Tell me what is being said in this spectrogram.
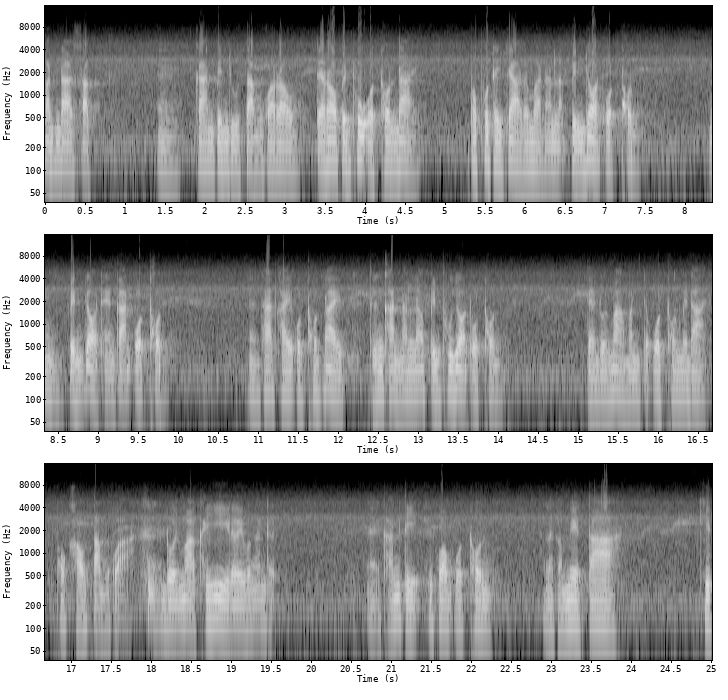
บรรดาศักดิ์การเป็นอยู่ต่ำกว่าเรา แต่เราเป็นผู้อดทนได้ พระพุทธเจ้าสมบัตินั้นแหละเป็นยอดอดทนเป็นยอดแห่งการอดทนถ้าใครอดทนได้ถึงขั้นนั้นแล้วเป็นผู้ยอดอดทน แต่โดยมากมันจะอดทนไม่ได้ เพราะเขาต่ำกว่า โดยมากขยี้เลยว่างั้นเถอะขันติคือความอดทน แล้วก็เมตตาคิด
